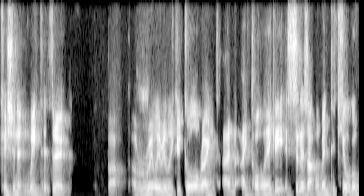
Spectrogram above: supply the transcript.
cushion it and weight it through. But a really really good goal all round, and I totally agree. As soon as that went into Kyogo,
